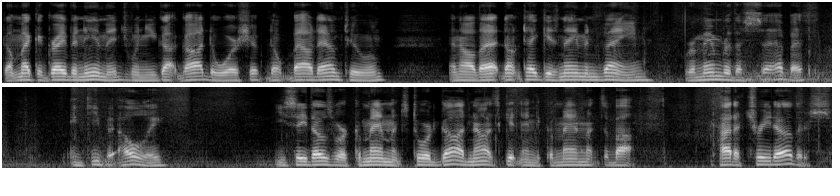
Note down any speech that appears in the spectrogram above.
Don't make a graven image when you got God to worship. Don't bow down to him and all that. Don't take his name in vain. Remember the Sabbath and keep it holy. You see, those were commandments toward God. Now it's getting into commandments about how to treat others,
